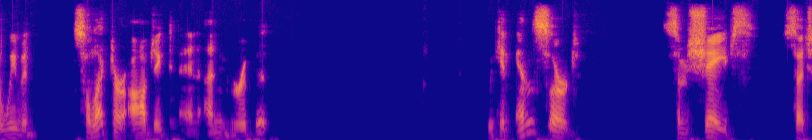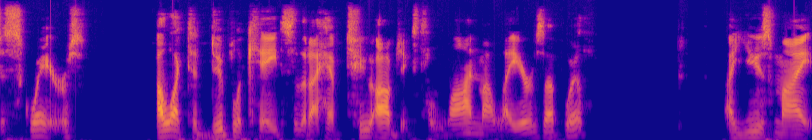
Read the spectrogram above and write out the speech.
we would select our object and ungroup it. We can insert some shapes, such as squares, I like to duplicate so that I have two objects to line my layers up with. I use my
